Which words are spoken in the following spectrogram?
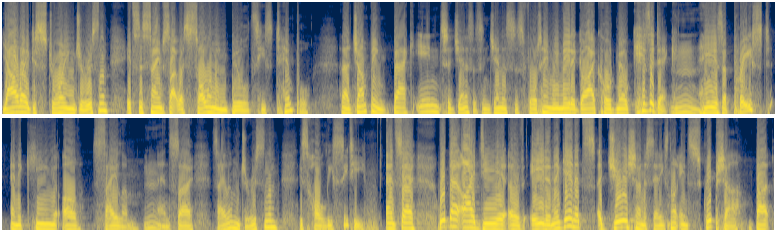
Yahweh destroying Jerusalem. It's the same site where Solomon builds his temple. Now, jumping back into Genesis, in Genesis 14, we meet a guy called Melchizedek. And he is a priest and a king of Salem. Mm. And so, Salem, Jerusalem, this holy city. And so, with that idea of Eden, again, it's a Jewish understanding, it's not in scripture, but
